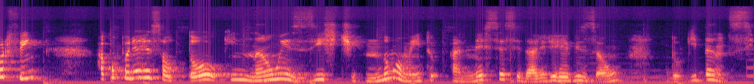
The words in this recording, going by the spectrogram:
Por fim, a companhia ressaltou que não existe, no momento, a necessidade de revisão do guidance.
